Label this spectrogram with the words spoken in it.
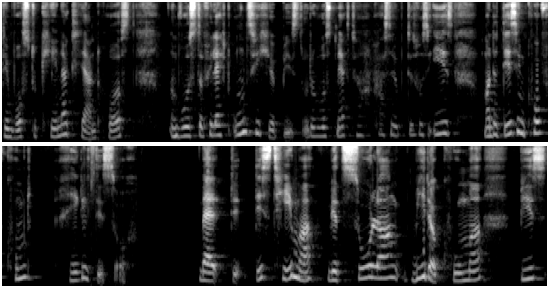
dem was du kennengelernt hast und wo du da vielleicht unsicher bist oder wo du merkst, ich weiß nicht, ob das was ist, wenn dir das den Kopf kommt, regelt das auch. Weil das Thema wird so lang wiederkommen, bis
